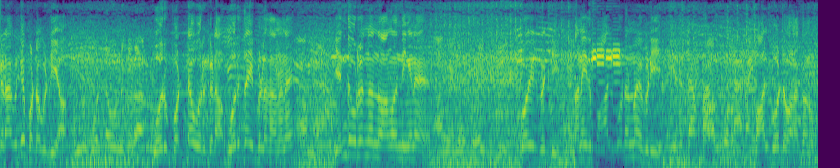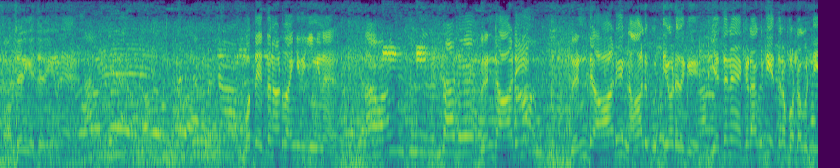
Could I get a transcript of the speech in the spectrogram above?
கிடா குட்டியா பொட்டை குட்டியா? ஒன்று பொட்டை ஒன்று கடா. ஒரு பொட்டை ஒரு கிடா. ஒரு தை பிள்ளை தானே? ஆமா. எந்த ஊர்ல இருந்து வந்து வாங்க வந்தீங்கண்ணே கோயில்பட்டி. ஆனால் இது பால் போடணுமா எப்படி? பால் போட்டு வளர்க்கணும். சரிங்க சரிங்கண்ணே மொத்தம் எத்தனை ஆடு வாங்கியிருக்கீங்கண்ணே ரெண்டு ஆடு. ரெண்டு ஆடு நாலு குட்டியோட இருக்கு. எத்தனை கிடா குட்டி எத்தனை பொட்டை குட்டி?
